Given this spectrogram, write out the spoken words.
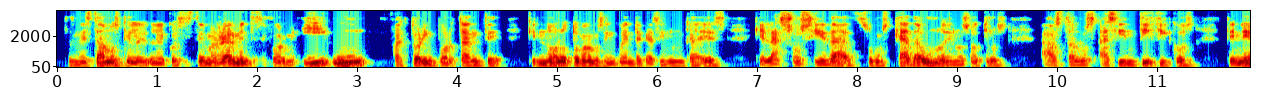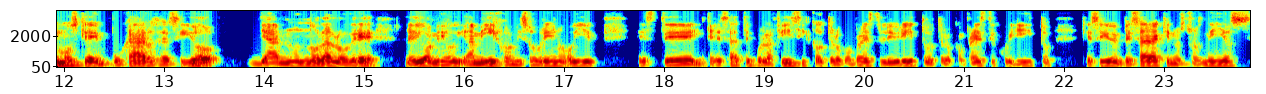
Entonces necesitamos que el, el, ecosistema realmente se forme y un factor importante que no lo tomamos en cuenta casi nunca es que la sociedad, somos cada uno de nosotros, hasta los científicos, tenemos que empujar, o sea, si yo ya no, no la logré, le digo a mi, a mi hijo, a mi sobrino, oye, este, interesate por la física, o te lo compraré este librito, o te lo compraré este jueguito, que sé yo, empezar a que nuestros niños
